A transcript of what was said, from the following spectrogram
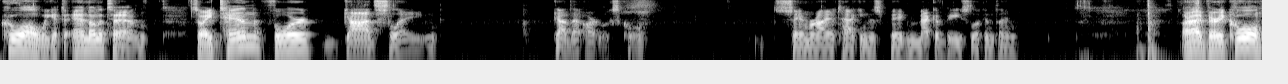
cool. We get to end on a 10. So a 10 for God Slaying. God, that art looks cool samurai attacking this big mecha beast looking thing. All right, very cool.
